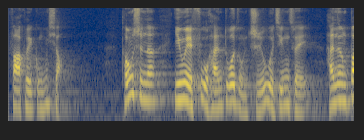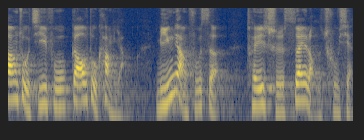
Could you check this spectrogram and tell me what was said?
发挥功效。同时呢，因为富含多种植物精髓，还能帮助肌肤高度抗氧、明亮肤色，推迟衰老的出现。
